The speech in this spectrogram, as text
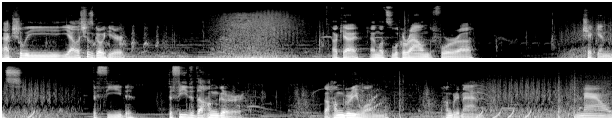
Actually, yeah, let's just go here. Okay, and let's look around for uh, chickens to feed. To feed the hunger. The hungry one. The hungry man. Meow.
